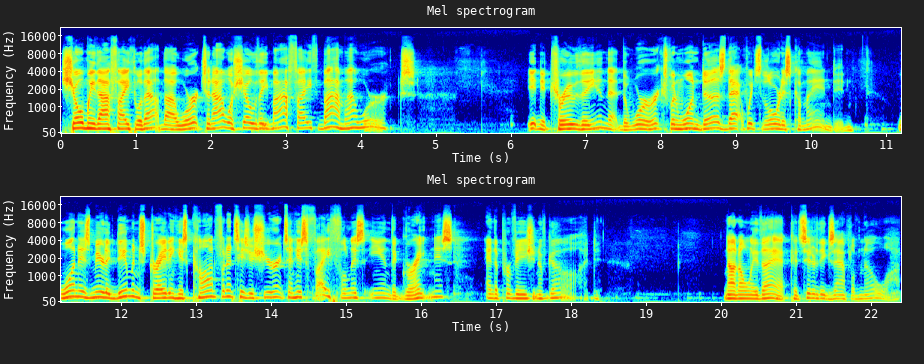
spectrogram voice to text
Show me thy faith without thy works, and I will show thee my faith by my works. Isn't it true then that the works, when one does that which the Lord has commanded, one is merely demonstrating his confidence, his assurance, and his faithfulness in the greatness and the provision of God? Not only that, consider the example of Noah.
